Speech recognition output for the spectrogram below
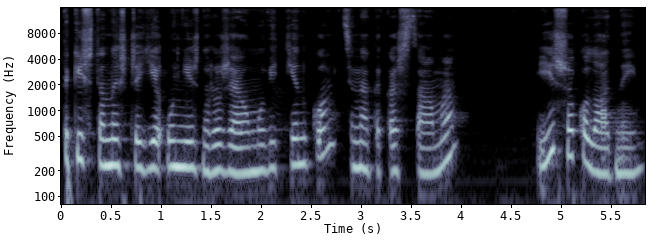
Такі штани ще є у ніжно-рожевому відтінку, ціна така ж сама. І шоколадний.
